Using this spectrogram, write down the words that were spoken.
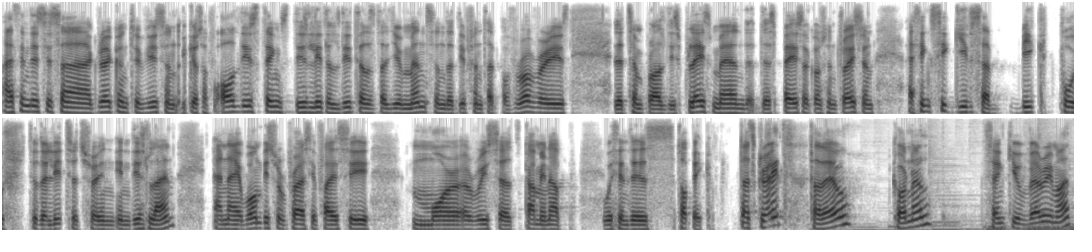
I think this is a great contribution because of all these things, these little details that you mentioned, the different type of robberies, the temporal displacement, the, spatial concentration. I think she gives a big push to the literature in, in this line, and I won't be surprised if I see more research coming up within this topic. That's great, Thadeu, Cornel. Thank you very much.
